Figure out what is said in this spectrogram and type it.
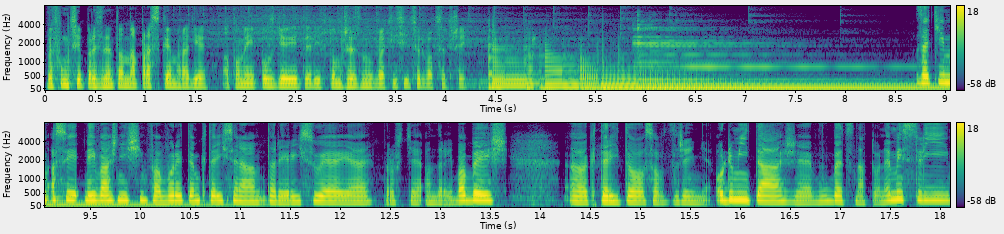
ve funkci prezidenta na Pražském hradě, a to nejpozději tedy v tom březnu 2023. Zatím asi nejvážnějším favoritem, který se nám tady rýsuje, je prostě Andrej Babiš, eh, který to samozřejmě odmítá, že vůbec na to nemyslí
